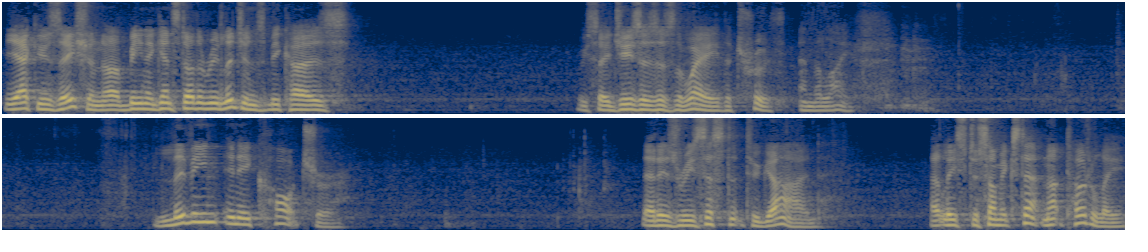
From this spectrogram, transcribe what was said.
the accusation of being against other religions because we say Jesus is the way, the truth, and the life. Living in a culture that is resistant to God, at least to some extent, not totally,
